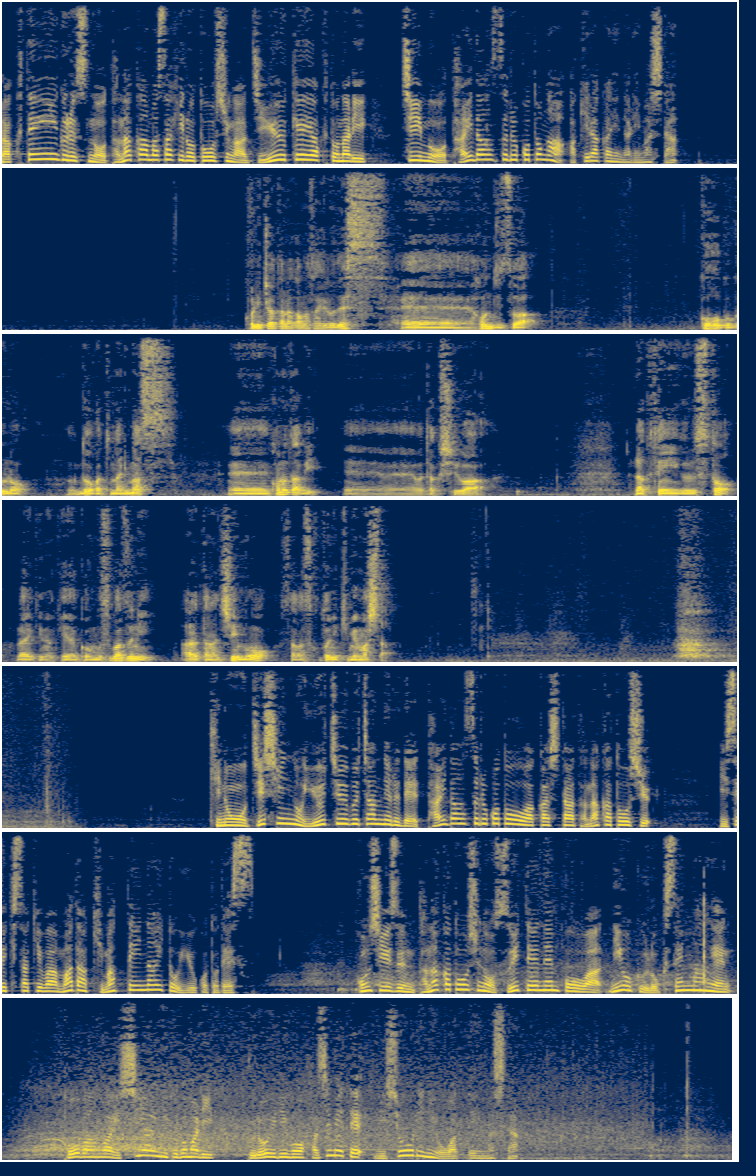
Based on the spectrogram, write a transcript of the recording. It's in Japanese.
楽天イーグルスの田中将大投手が自由契約となりチームを退団することが明らかになりました。こんにちは田中将大です、えー、本日はご報告の動画となります、えー、この度、えー、私は楽天イーグルスと来季の契約を結ばずに新たなチームを探すことに決めました。昨日自身の YouTube チャンネルで対談することを明かした田中投手。移籍先はまだ決まっていないということです。今シーズン田中投手の推定年俸は2億6000万円。登板は1試合にとどまりプロ入り後初めて未勝利に終わっていました。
